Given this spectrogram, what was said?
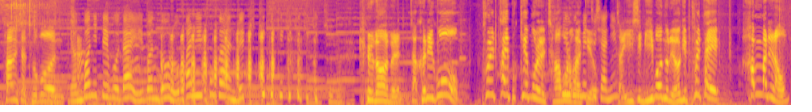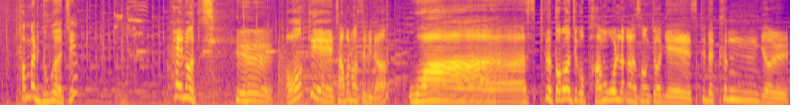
상체 두번. 연번이 때보다 1번도로 빨리 통과한 듯 키키키키키키키키 그러네. 자 그리고 풀타입 포켓몬을 잡으러 갈게요? 자 22번으로 여기 풀타입 한 마리 나옴. 한 마리 누구였지? 해너치. 오케이 잡아놓습니다 와 스피드 떨어지고 방어 올라가는 성격의 스피드 큰 별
